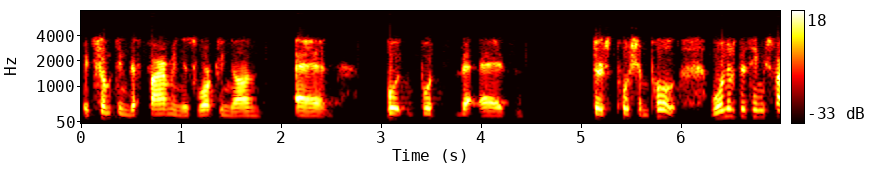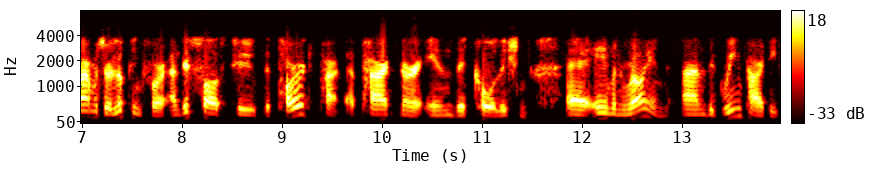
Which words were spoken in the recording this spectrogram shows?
It's something that farming is working on uh, but but the, uh, there's push and pull. One of the things farmers are looking for, and this falls to the third par- uh, partner in the coalition, uh, Eamon Ryan and the Green Party,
